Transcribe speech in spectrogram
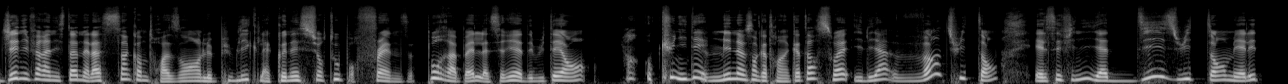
Jennifer Aniston, elle a 53 ans, le public la connaît surtout pour Friends. Pour rappel, la série a débuté en Oh, aucune idée. 1994, soit il y a 28 ans, et elle s'est finie il y a 18 ans, mais elle est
